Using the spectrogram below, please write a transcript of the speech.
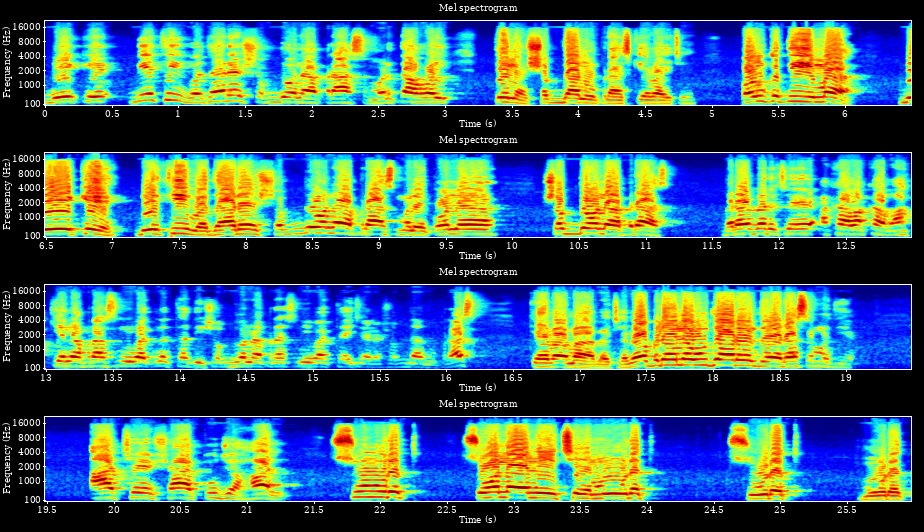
બે કે બેથી વધારે શબ્દોના પ્રાસ મળતા હોય, તેને શબ્દાનુપ્રાસ કહેવાય છે. પંક્તિમાં બે કે બેથી વધારે શબ્દોના પ્રાસ મળે. કોના? શબ્દોના પ્રાસ. બરાબર છે? આખા આખા વાક્યના પ્રાસની વાત નથી થતી. શબ્દોના પ્રાસની વાત થાય છે અને શબ્દાનુપ્રાસ કહેવામાં આવે છે. આપણે એને ઉદાહરણ દ્વારા સમજીએ. આ છે શા તુજ હાલ. સુરત સોનાની છે મુહૂર્ત સુરત મુહૂર્ત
